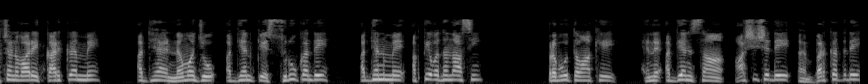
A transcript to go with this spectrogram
अचण वारे कार्यक्रम में अध्याय नव जो अध्ययन खे शुरू कंदे अध्ययन में अॻिते वधंदासीं प्रभु तव्हां खे हिन अध्ययन सां आशीष ॾे ऐं बरक़त ॾे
